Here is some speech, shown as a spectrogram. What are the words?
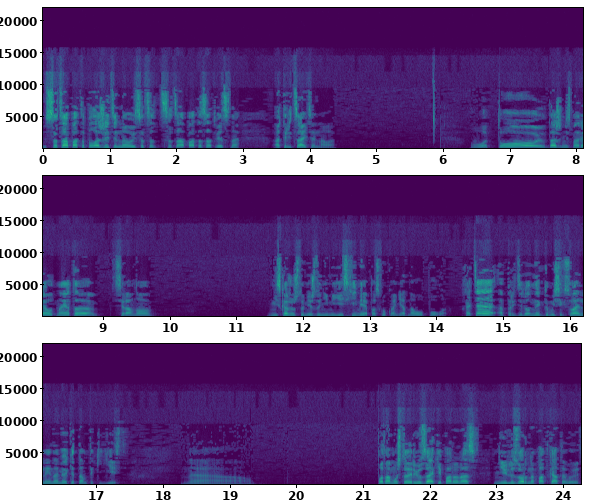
социопата положительного и соци социопата, соответственно, отрицательного. Вот, то даже несмотря вот на это, все равно не скажу, что между ними есть химия, поскольку они одного пола. Хотя определенные гомосексуальные намеки там таки есть. Э, потому что Рюзаки пару раз неиллюзорно подкатывает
